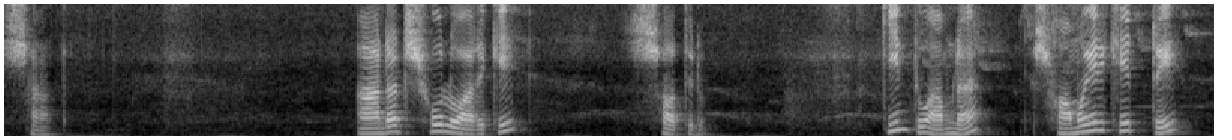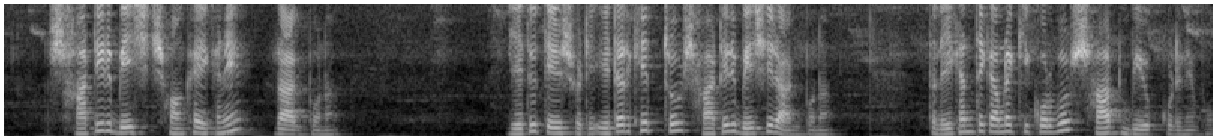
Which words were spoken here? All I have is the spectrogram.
সাত। আট আট ষোলো আর একে সতেরো। কিন্তু আমরা সময়ের ক্ষেত্রে ষাটের বেশি সংখ্যা এখানে রাখব না। যেহেতু তেষট্টি, এটার ক্ষেত্রেও ষাটের বেশি রাখব না। তাহলে এখান থেকে আমরা কি করব? ষাট বিয়োগ করে নেব।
